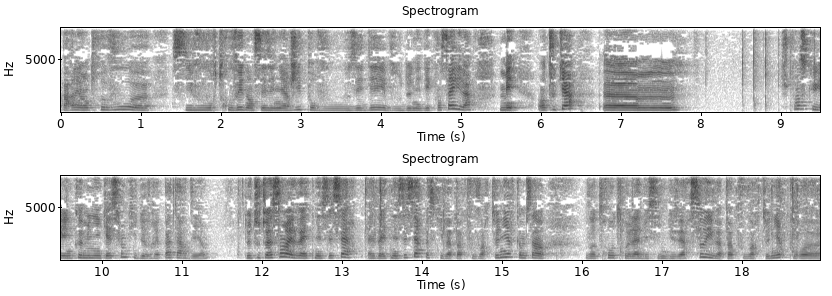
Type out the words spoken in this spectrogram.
parler entre vous si vous vous retrouvez dans ces énergies pour vous aider et vous donner des conseils là. Mais en tout cas, je pense qu'il y a une communication qui devrait pas tarder. Hein. De toute façon, elle va être nécessaire. Elle va être nécessaire parce qu'il ne va pas pouvoir tenir comme ça. Votre autre là du signe du verso, il ne va pas pouvoir tenir pour euh,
